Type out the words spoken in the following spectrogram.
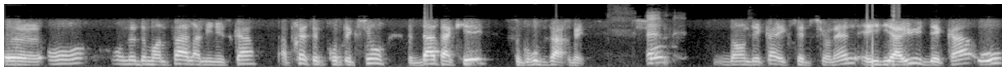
euh, on, on, ne demande pas à la MINUSCA, après cette protection, d'attaquer ce groupe armé. Sauf euh. dans des cas exceptionnels, et il y a eu des cas où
